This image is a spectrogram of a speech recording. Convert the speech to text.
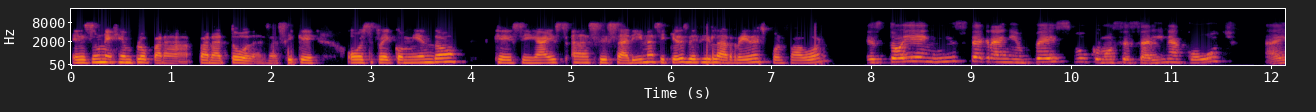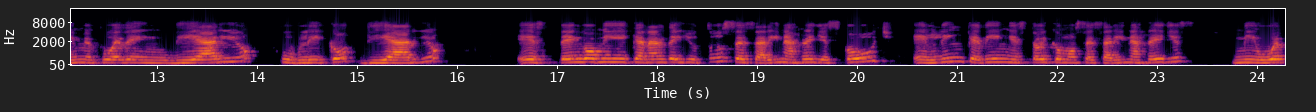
Es un ejemplo para, para todas, así que os recomiendo que sigáis a Cesarina. Si quieres decir las redes, por favor. Estoy en Instagram y en Facebook como Cesarina Coach. Ahí me pueden diario, publico diario. Tengo mi canal de YouTube, Cesarina Reyes Coach. En LinkedIn estoy como Cesarina Reyes. Mi, web,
